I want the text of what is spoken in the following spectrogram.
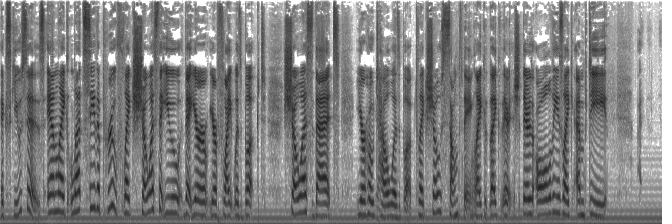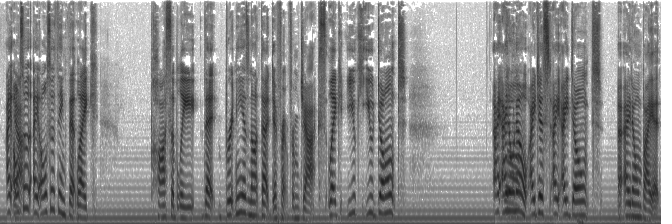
excuses. And like let's see the proof. Like show us that you that your your flight was booked. Show us that your hotel was booked. Like show something. Like like there there's all these like empty I, Yeah. also I also think that like possibly that Brittany is not that different from Jax. Like you you don't I, I don't know. I just I, I don't I don't buy it.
